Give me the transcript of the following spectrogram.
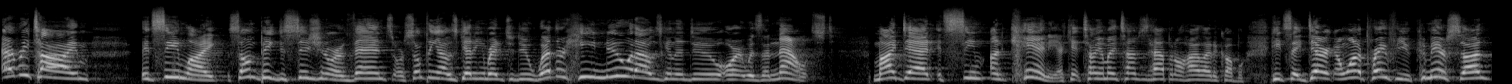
every time it seemed like some big decision or event or something I was getting ready to do, whether he knew what I was going to do or it was announced, my dad, it seemed uncanny. I can't tell you how many times this happened. I'll highlight a couple. He'd say, Deryck, I want to pray for you. Come here, son.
